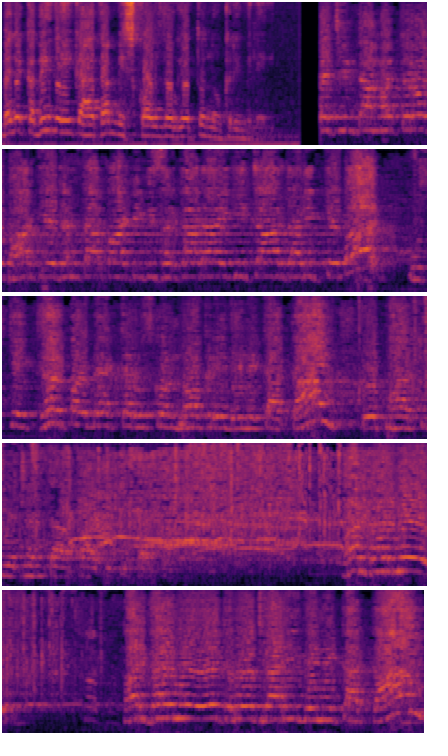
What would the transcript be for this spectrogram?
मैंने कभी नहीं कहा था मिस कॉल दोगे तो नौकरी मिलेगी। चिंता मत करो, भारतीय जनता पार्टी की सरकार आएगी चार तारीख के बाद। उसके घर पर बैठकर उसको नौकरी देने का काम ये भारतीय जनता पार्टी की सरकार। हर घर में, हर घर में एक रोजगारी देने का काम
